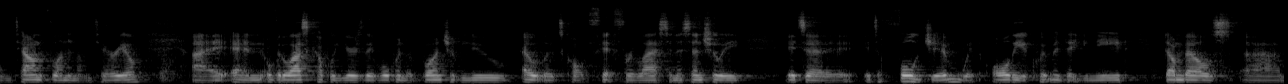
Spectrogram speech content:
hometown of London, Ontario. Uh, and over the last couple of years, they've opened a bunch of new outlets called Fit for Less. And essentially, it's a it's a full gym with all the equipment that you need, dumbbells, um,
